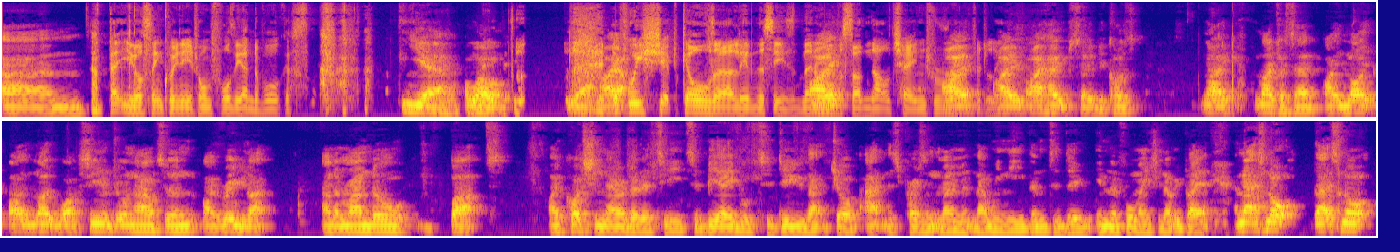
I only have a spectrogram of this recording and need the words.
um, I bet you'll think we need one before the end of August. yeah, well, yeah. I, if we ship gold early in the season, then all of a sudden that'll change rapidly. I, I hope so because, like like I said, I like I like what I've seen of Jordan Houghton. I really like Adam Randell, but I question their ability to be able to do that job at this present moment that we need them to do in the formation that we play in. And that's not that's not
